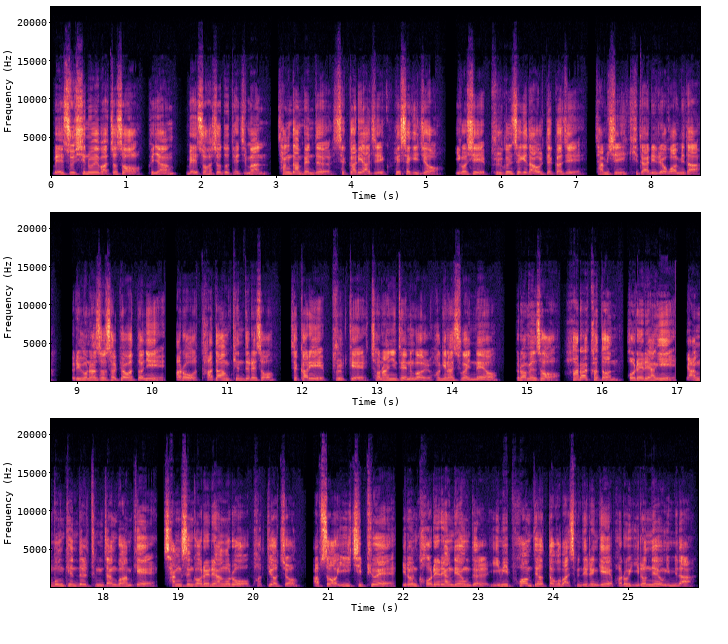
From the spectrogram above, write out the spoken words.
매수 신호에 맞춰서 그냥 매수하셔도 되지만 상단 밴드 색깔이 아직 회색이죠. 이것이 붉은색이 나올 때까지 잠시 기다리려고 합니다. 그리고 나서 살펴봤더니 바로 다다음 캔들에서 색깔이 붉게 전환이 되는 걸 확인할 수가 있네요. 그러면서 하락하던 거래량이 양봉 캔들 등장과 함께 상승 거래량으로 바뀌었죠. 앞서 이 지표에 이런 거래량 내용들 이미 포함되었다고 말씀드린 게 바로 이런 내용입니다.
